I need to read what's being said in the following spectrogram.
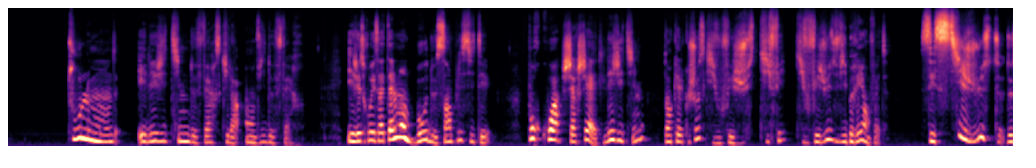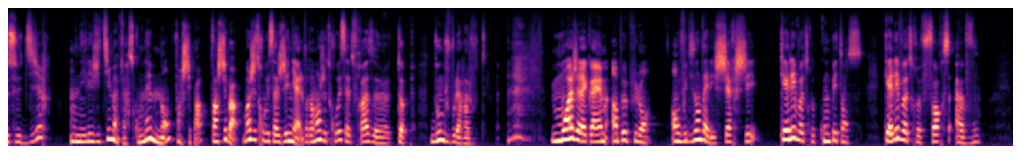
tout le monde est légitime de faire ce qu'il a envie de faire. Et j'ai trouvé ça tellement beau de simplicité. Pourquoi chercher à être légitime dans quelque chose qui vous fait juste kiffer, qui vous fait juste vibrer en fait? C'est si juste de se dire on est légitime à faire ce qu'on aime, non? Enfin, je sais pas. Enfin, je sais pas. Moi, j'ai trouvé ça génial. Vraiment, j'ai trouvé cette phrase euh, top. Donc, je vous la rajoute. Moi, j'irais quand même un peu plus loin en vous disant d'aller chercher quelle est votre compétence, quelle est votre force à vous,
